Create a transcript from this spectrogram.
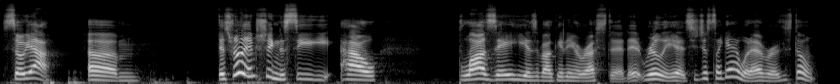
So yeah, um, it's really interesting to see how blasé he is about getting arrested. It really is. He's just like, yeah, whatever. Just don't.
